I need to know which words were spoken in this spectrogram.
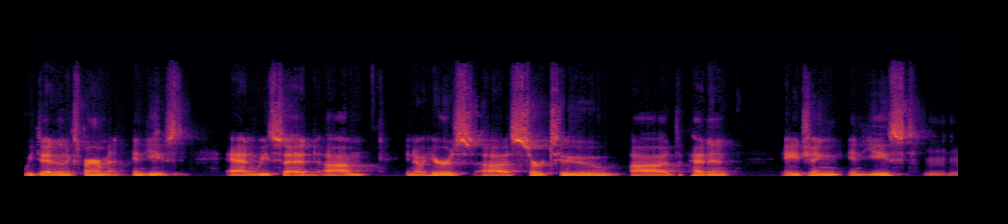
we did an experiment in yeast, and we said um, you know, here's uh, SIR2 uh, dependent aging in yeast, mm-hmm.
